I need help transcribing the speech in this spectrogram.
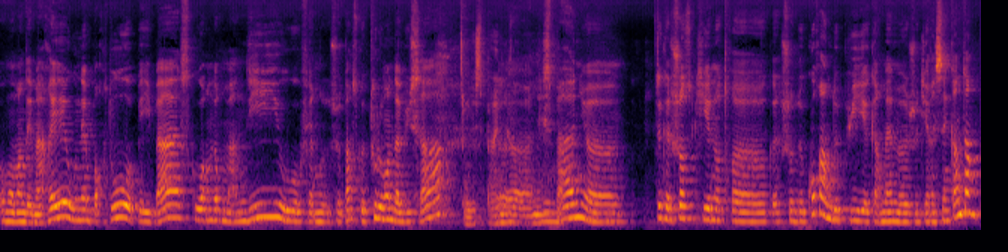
au moment des marées ou n'importe où, au Pays Basque ou en Normandie. Ou, je pense que tout le monde a vu ça. En Espagne. Euh, en Espagne. c'est quelque chose qui est notre, quelque chose de courant depuis quand même, je dirais, 50 ans.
